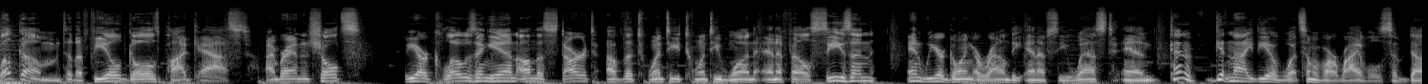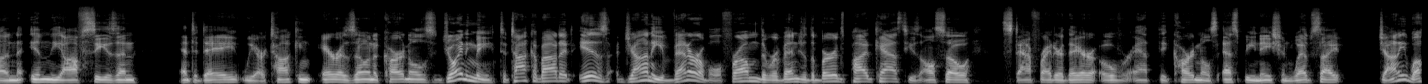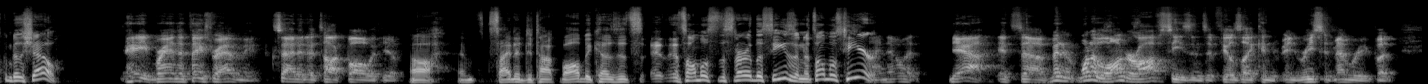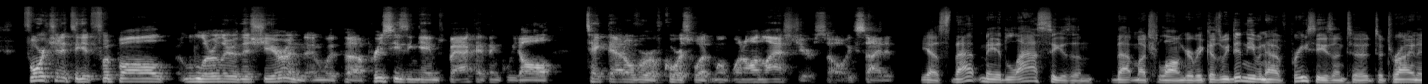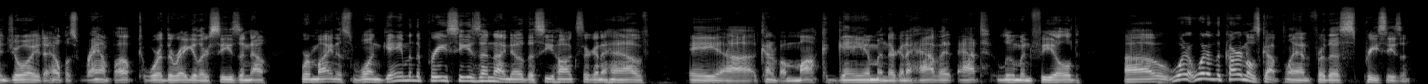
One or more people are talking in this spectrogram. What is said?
Welcome to the Field Gulls Podcast. I'm Brandon Schultz. We are closing in on the start of the 2021 NFL season, and we are going around the NFC West and kind of getting an idea of what some of our rivals have done in the offseason. And today we are talking Arizona Cardinals. Joining me to talk about it is Johnny Venerable from the Revenge of the Birds podcast. He's also staff writer there over at the Cardinals SB Nation website. Johnny, welcome to the show. Hey, Brandon, thanks for having me. Excited to talk ball with you. Oh, I'm excited to talk ball because it's it's almost the start of the season. It's almost here. I know it. Yeah, it's uh, been one of the longer off seasons. It feels like in, in recent memory, but fortunate to get football a little earlier this year, and, and with uh, preseason games back, I think we'd all take that over. Of course, what went on last year. So excited. Yes, that made last season that much longer because we didn't even have preseason to to try and enjoy to help us ramp up toward the regular season. Now we're minus one game in the preseason. I know the Seahawks are going to have a uh, kind of a mock game, and they're going to have it at Lumen Field. Uh, what what have the Cardinals got planned for this preseason?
